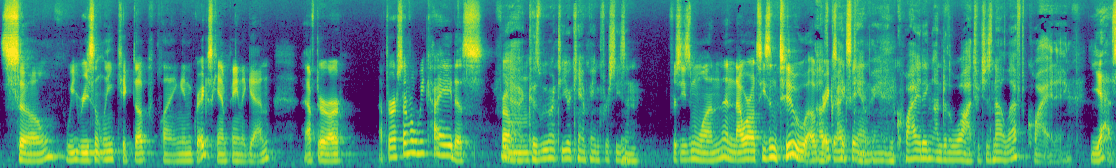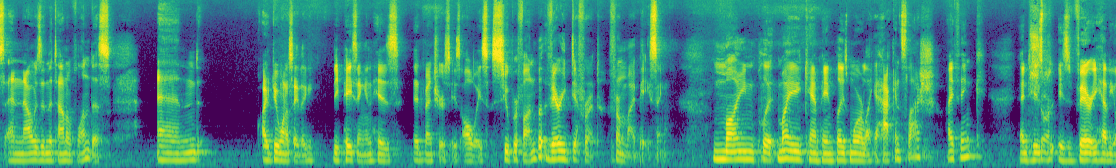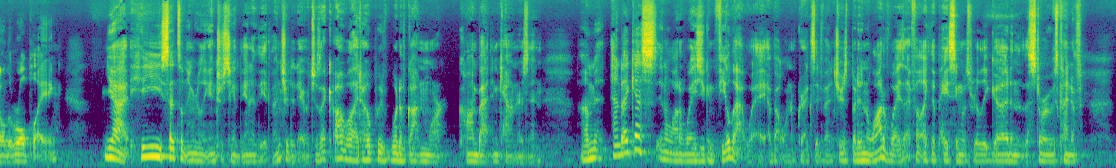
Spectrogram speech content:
So we recently kicked up playing in Greg's campaign again after our after our several week hiatus from because we went to your campaign for season for season one, and now we're on season two of, of Greg's, Greg's campaign. campaign and quieting under the watch, which is now left quieting. Yes, and now is in the town of Lundus. And I do want to say that the pacing in his adventures is always super fun, but very different from my pacing. Mine play, my campaign plays more like a hack and slash, I think, and his Sure. is very heavy on the role playing. Yeah, he said something really interesting at the end of the adventure today, which is like, oh, well, I'd hope we would have gotten more combat encounters in. Um, and I guess in a lot of ways you can feel that way about one of Greg's adventures, but in a lot of ways I felt like the pacing was really good and that the story was kind of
